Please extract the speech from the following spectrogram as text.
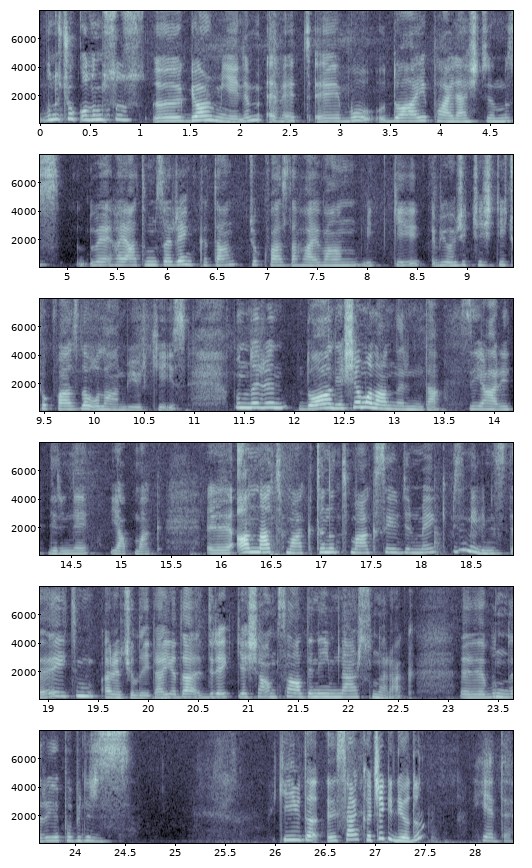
bunu çok olumsuz e, görmeyelim. Evet e, bu doğayı paylaştığımız ve hayatımıza renk katan çok fazla hayvan, bitki, biyolojik çeşitliği çok fazla olan bir ülkeyiz. Bunların doğal yaşam alanlarında ziyaretlerini yapmak, e, anlatmak, tanıtmak, sevdirmek bizim elimizde eğitim aracılığıyla ya da direkt yaşamsal deneyimler sunarak e, bunları yapabiliriz. Peki e, sen kaça gidiyordun? 7.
